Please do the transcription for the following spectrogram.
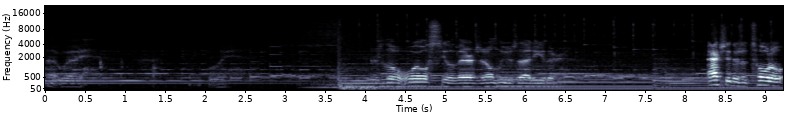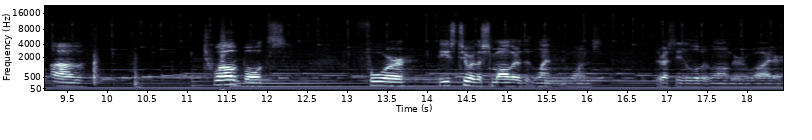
That way. There's a little oil seal there, so don't lose that either. Actually, there's a total of 12 bolts. For these two are the smaller, the lengthy ones. The rest of these are a little bit longer and wider.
